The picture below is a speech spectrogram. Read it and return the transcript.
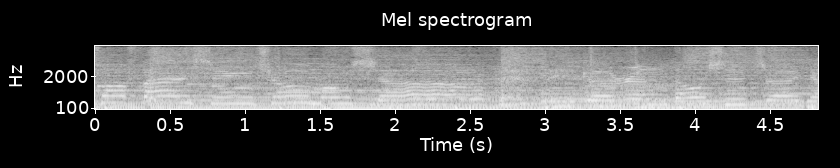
错反省出梦想。每个人都是这样。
